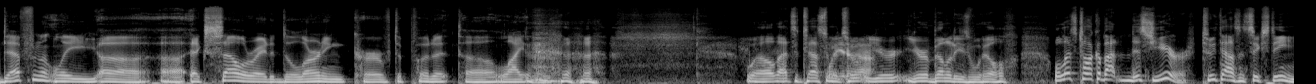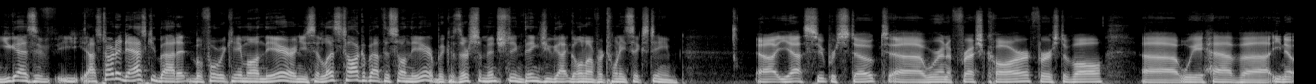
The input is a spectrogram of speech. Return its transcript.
definitely uh, uh, accelerated the learning curve, to put it uh, lightly. Well, that's a testament well, to your your abilities, Will. Well, let's talk about this year, 2016. You guys have. I started to ask you about it before we came on the air, and you said let's talk about this on the air because there's some interesting things you got going on for 2016. Uh, yeah, super stoked. Uh, we're in a fresh car. First of all, uh, we have uh, you know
